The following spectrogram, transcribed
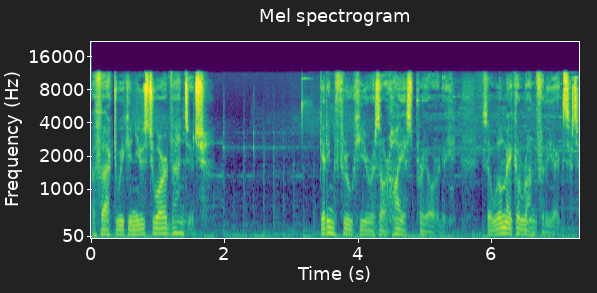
A fact we can use to our advantage. Getting through here is our highest priority, so we'll make a run for the exit.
